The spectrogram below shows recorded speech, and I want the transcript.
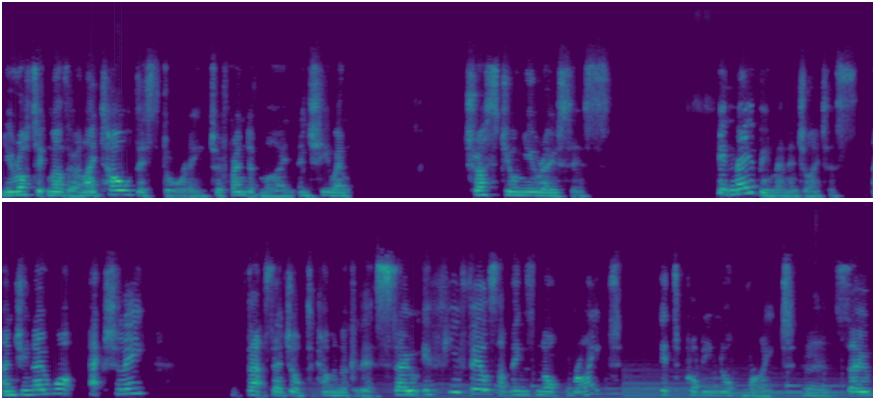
neurotic mother. And I told this story to a friend of mine, and she went, trust your neurosis. It may have been meningitis. And you know what? Actually, that's their job to come and look at it. So if you feel something's not right, it's probably not right. Mm. So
